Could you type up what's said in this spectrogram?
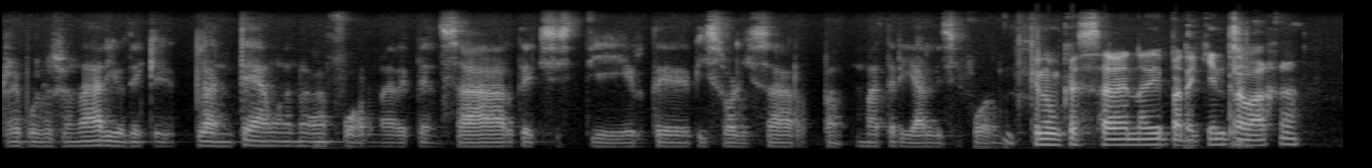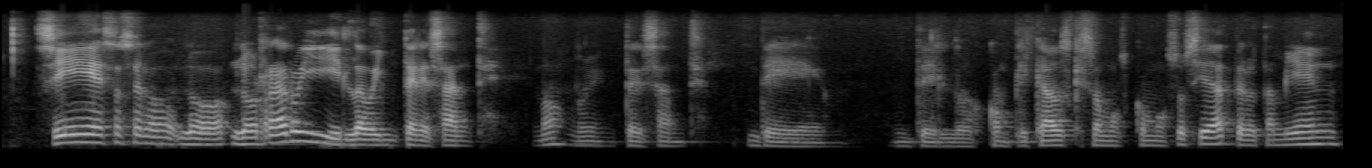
revolucionario de que plantea una nueva forma de pensar, de existir, de visualizar materiales y formas. Que nunca se sabe nadie para quién trabaja. Sí, eso es lo, lo- lo raro y lo interesante, ¿no? Lo interesante de, de lo complicados que somos como sociedad, pero también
